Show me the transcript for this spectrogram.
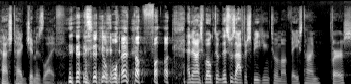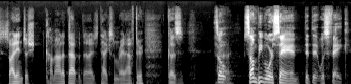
hashtag gym is life. what the fuck? And then I spoke to him. This was after speaking to him on FaceTime first. So I didn't just come out at that, but then I just texted him right after. Because, So uh, some people were saying that it was fake.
